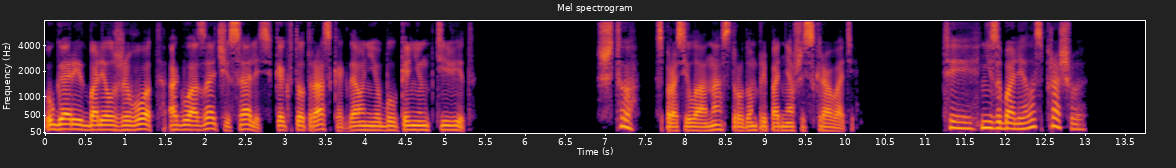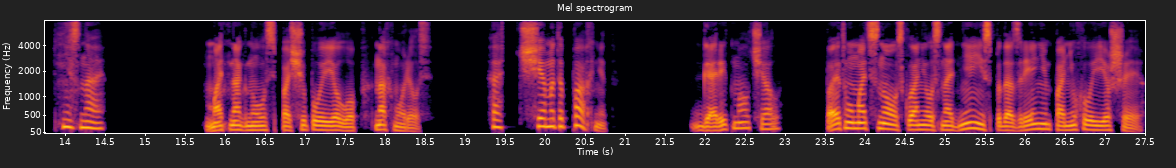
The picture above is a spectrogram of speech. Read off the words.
У Гарриет болел живот, а глаза чесались, как в тот раз, когда у нее был конъюнктивит. «Что?» — спросила она, с трудом приподнявшись с кровати. «Ты не заболела?» — спрашиваю. «Не знаю». Мать нагнулась, пощупала ее лоб, нахмурилась. «А чем это пахнет?» Горит молчал. Поэтому мать снова склонилась над ней и с подозрением понюхала ее шею.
